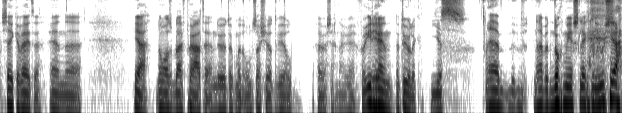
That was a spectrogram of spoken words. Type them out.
Zeker weten. En eh, ja, nogmaals blijf praten en doe het ook met ons als je dat wil. We nou, eh, voor iedereen natuurlijk. Yes. Dan hebben we nog meer slecht nieuws. Ja.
